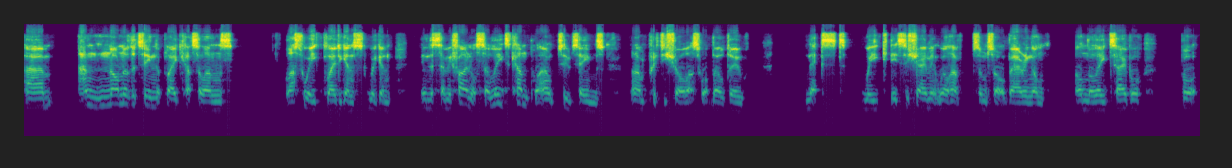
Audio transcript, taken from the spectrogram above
Um, and none of the team that played Catalans last week played against Wigan in the semi final. So Leeds can put out two teams, and I'm pretty sure that's what they'll do next week. It's a shame it will have some sort of bearing on, on the league table, but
